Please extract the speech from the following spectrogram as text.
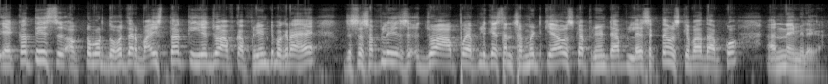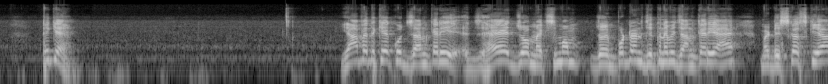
इकतीस अक्टूबर 2022 तक ये जो आपका प्रिंट वगैरह है, जैसे सप्ली जो आप एप्लीकेशन सबमिट किया उसका प्रिंट आप ले सकते हैं, उसके बाद आपको नहीं मिलेगा। ठीक है? यहाँ पे देखिए कुछ जानकारी है जो मैक्सिमम जो इंपॉर्टेंट जितने भी जानकारियाँ हैं, मैं डिस्कस किया,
